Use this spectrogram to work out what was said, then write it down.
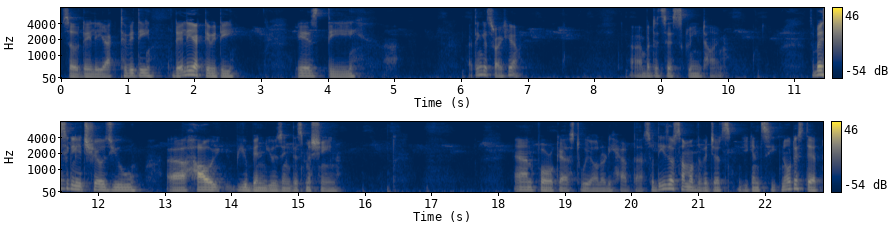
So daily activity. Daily activity is the I think it's right here. Uh, but it says screen time. So basically it shows you uh, how you've been using this machine and forecast we already have that. So these are some of the widgets. You can see notice that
